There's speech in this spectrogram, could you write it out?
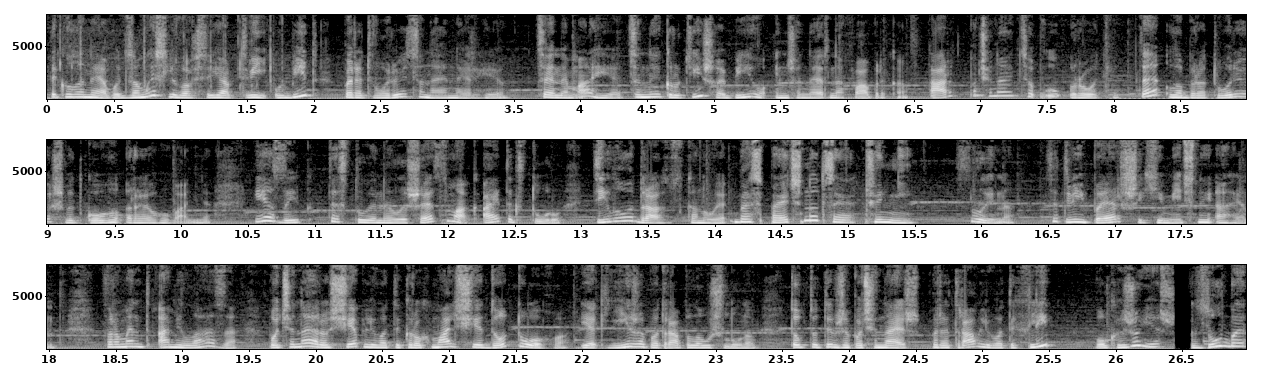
Ти коли-небудь замислювався, як твій обід перетворюється на енергію. Це не магія, це найкрутіша біоінженерна фабрика. Старт починається у роті. Це лабораторія швидкого реагування. Язик тестує не лише смак, а й текстуру. Тіло одразу сканує. Безпечно це чи ні? Слина це твій перший хімічний агент. Фермент амілаза починає розщеплювати крохмаль ще до того, як їжа потрапила у шлунок. Тобто ти вже починаєш перетравлювати хліб. Поки жуєш. Зуби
